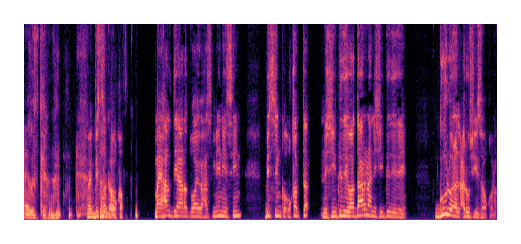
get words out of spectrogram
العظيم بسم الله وقف ما يحل ديارة واي وحسمينيسين bisinka u qabta nashiidadee waa daaranaa nashiidadeede guul walaal caruusha iisoo qoro.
